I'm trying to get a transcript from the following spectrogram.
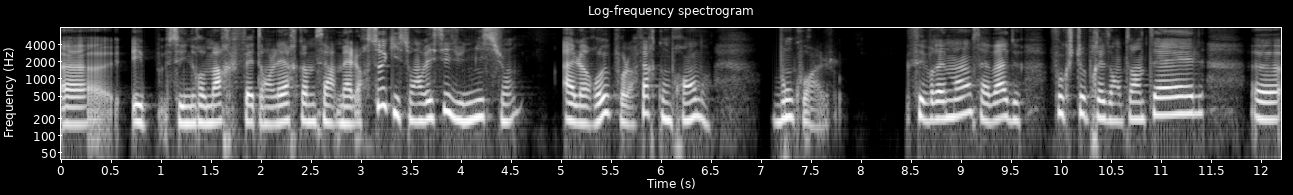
et c'est une remarque faite en l'air comme ça mais alors ceux qui sont investis d'une mission alors eux pour leur faire comprendre bon courage c'est vraiment ça va de faut que je te présente un tel euh,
